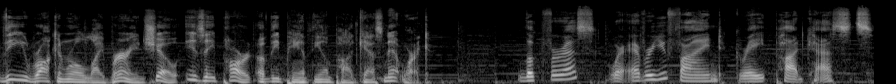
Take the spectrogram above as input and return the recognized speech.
The Rock and Roll Librarian Show is a part of the Pantheon Podcast Network. Look for us wherever you find great podcasts.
